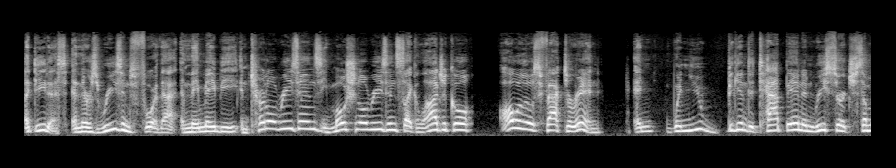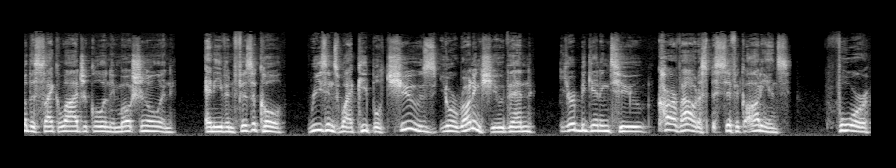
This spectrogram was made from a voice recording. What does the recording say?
Adidas. And there's reasons for that. And they may be internal reasons, emotional reasons, psychological, all of those factor in. And when you begin to tap in and research some of the psychological and emotional and, and even physical reasons why people choose your running shoe, then you're beginning to carve out a specific audience for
